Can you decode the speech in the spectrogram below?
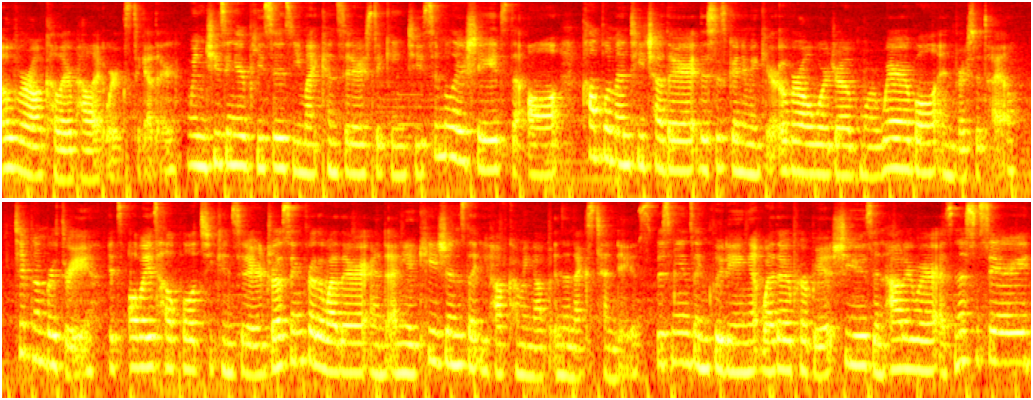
overall color palette works together. When choosing your pieces, you might consider sticking to similar shades that all complement each other. This is going to make your overall wardrobe more wearable and versatile. Tip number three, it's always helpful to consider dressing for the weather and any occasions that you have coming up in the next 10 days. This means including weather appropriate shoes and outerwear as necessary,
